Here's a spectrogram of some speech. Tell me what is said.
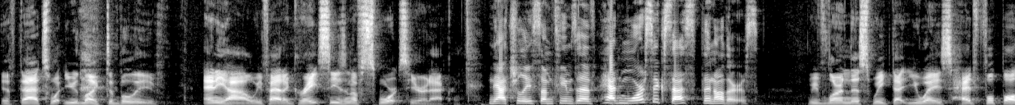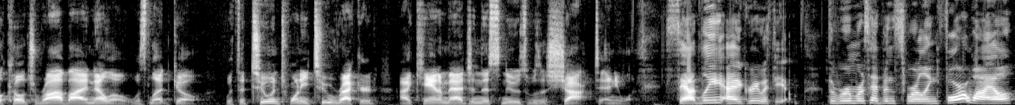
If that's what you'd like to believe. Anyhow, we've had a great season of sports here at Akron. Naturally, some teams have had more success than others. We've learned this week that UA's head football coach Rob Ianello was let go. With a 2 and 22 record, I can't imagine this news was a shock to anyone. Sadly, I agree with you. The rumors had been swirling for a while.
